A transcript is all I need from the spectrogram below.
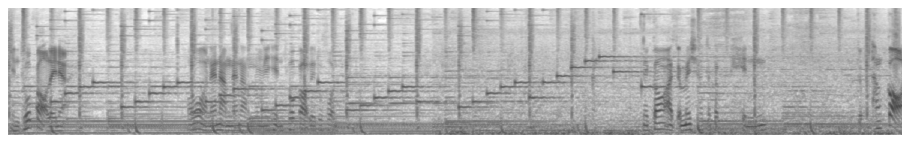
เห็นทั่วเกาะเลยเนี่ย โอ้ แนะนำแนะนำตรงนี้เห็นทั่วเกาะเลยทุกคน ในกล้องอาจจะไม่ชัดแต่แบบเห็นเกือบทั้งเกาะ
